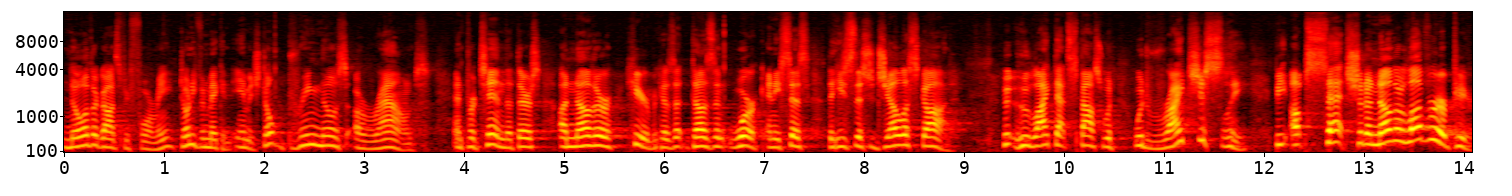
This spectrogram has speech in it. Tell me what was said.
no other gods before me. Don't even make an image. Don't bring those around and pretend that there's another here because that doesn't work. And he says that he's this jealous God who, who like that spouse, would, would righteously be upset should another lover appear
